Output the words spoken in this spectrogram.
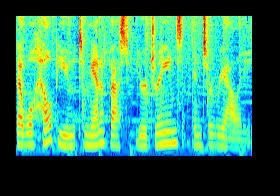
that will help you to manifest your dreams into reality.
